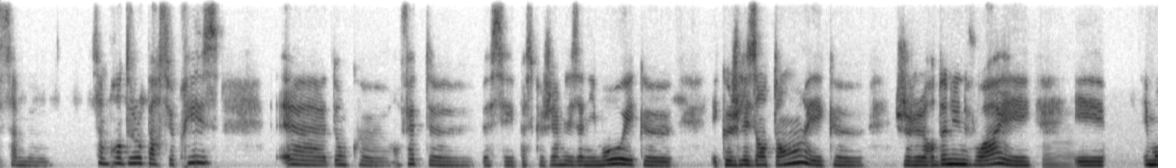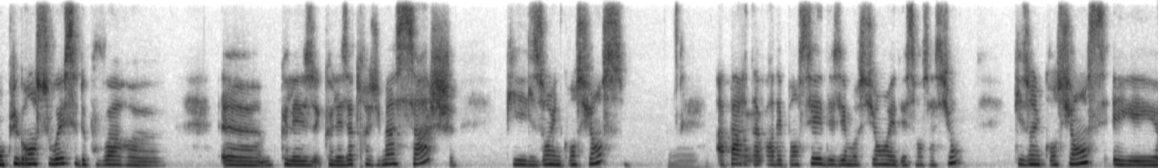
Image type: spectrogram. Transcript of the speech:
ça, me, ça me prend toujours par surprise. Euh, donc, euh, en fait, euh, ben, c'est parce que j'aime les animaux et que, et que je les entends et que je leur donne une voix. Et, mmh. et, et mon plus grand souhait, c'est de pouvoir que, les, que les êtres humains sachent qu'ils ont une conscience, mmh. à part d'avoir des pensées, des émotions et des sensations, qu'ils ont une conscience. Et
